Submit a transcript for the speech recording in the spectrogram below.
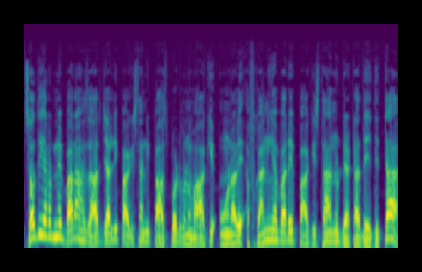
ਸਾਊਦੀ ਅਰਬ ਨੇ 12000 ਜਾਲੀ ਪਾਕਿਸਤਾਨੀ ਪਾਸਪੋਰਟ ਬਣਵਾ ਕੇ ਆਉਣ ਵਾਲੇ ਅਫਗਾਨੀਆਂ ਬਾਰੇ ਪਾਕਿਸਤਾਨ ਨੂੰ ਡਾਟਾ ਦੇ ਦਿੱਤਾ,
